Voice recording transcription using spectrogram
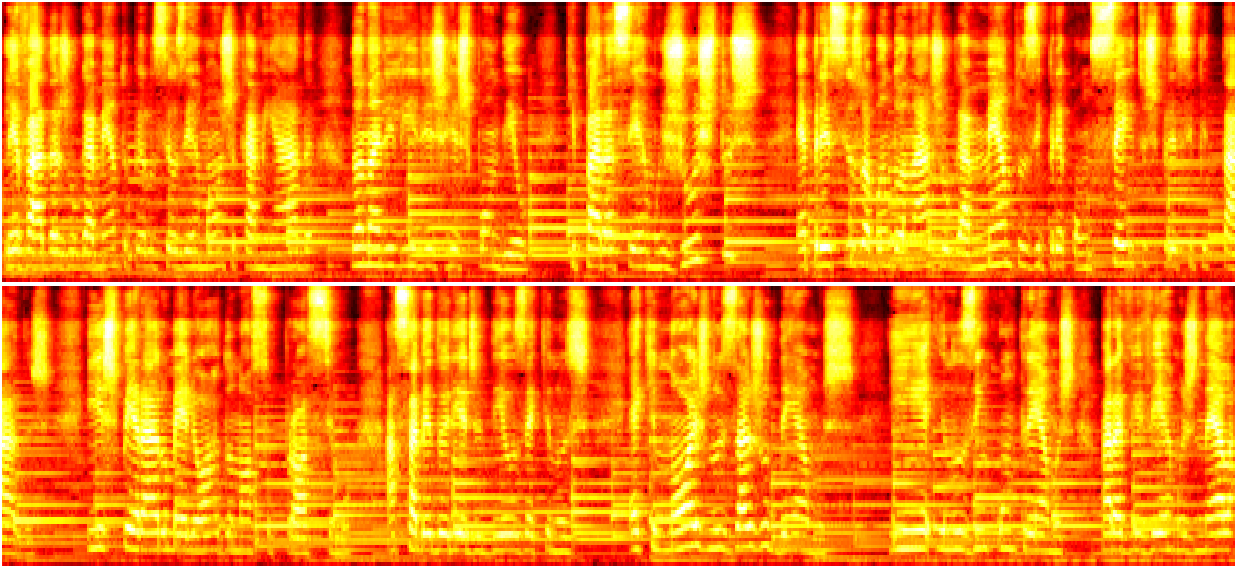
Levada a julgamento pelos seus irmãos de caminhada, Dona Lilides respondeu que para sermos justos é preciso abandonar julgamentos e preconceitos precipitados e esperar o melhor do nosso próximo. A sabedoria de Deus é que, nos, é que nós nos ajudemos e, e nos encontremos para vivermos nela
